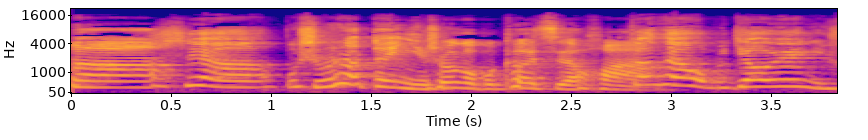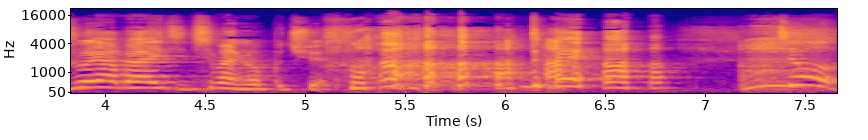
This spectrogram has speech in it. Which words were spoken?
吗？是啊，我什么时候对你说过不客气的话？刚才我们邀约你说要不要一起吃饭，你说不去。对啊，就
